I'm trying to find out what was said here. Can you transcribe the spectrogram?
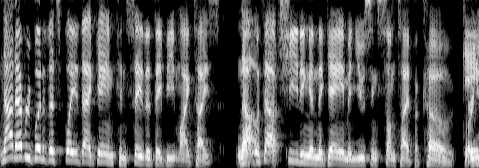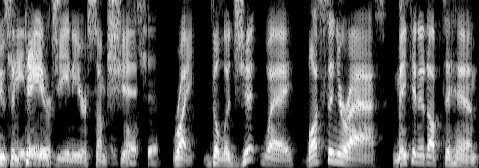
not everybody that's played that game can say that they beat Mike Tyson. No, not without uh, cheating in the game and using some type of code or using Genie Game or Genie or some shit. bullshit. Right. The legit way, busting your ass, making it up to him,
